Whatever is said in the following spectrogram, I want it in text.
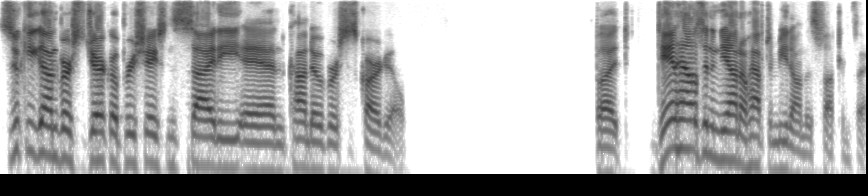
Suzuki Gun versus Jericho Appreciation Society and Kondo versus Cargill. But Danhausen and Yano have to meet on this fucking thing.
